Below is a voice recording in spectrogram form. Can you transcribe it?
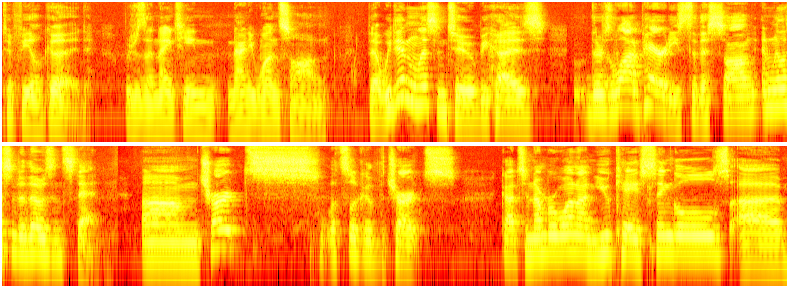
to Feel Good," which is a 1991 song that we didn't listen to because there's a lot of parodies to this song, and we listened to those instead. Um, charts. Let's look at the charts. Got to number one on UK singles, uh,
